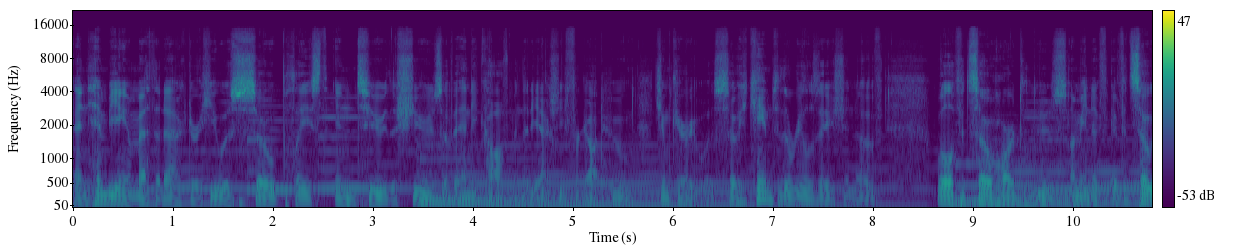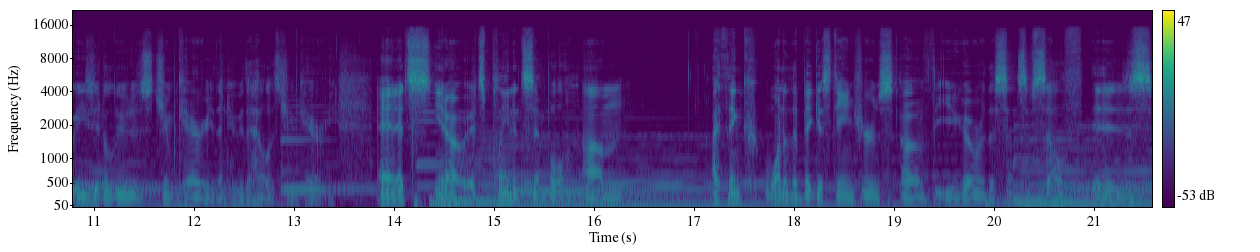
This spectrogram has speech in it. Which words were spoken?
and him being a method actor, he was so placed into the shoes of Andy Kaufman that he actually forgot who Jim Carrey was. So he came to the realization of, well, if it's so hard to lose, I mean, if, if it's so easy to lose Jim Carrey, then who the hell is Jim Carrey? And it's, you know, it's plain and simple. Um, I think one of the biggest dangers of the ego or the sense of self is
